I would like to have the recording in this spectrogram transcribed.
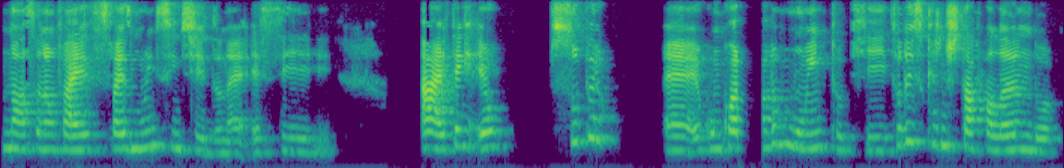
Nossa, não faz, faz muito sentido, né? Esse. Ah, tem, eu super. É, eu concordo muito que tudo isso que a gente está falando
